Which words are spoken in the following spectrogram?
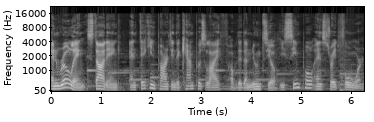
Enrolling, studying, and taking part in the campus life of the D'Annunzio is simple and straightforward.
